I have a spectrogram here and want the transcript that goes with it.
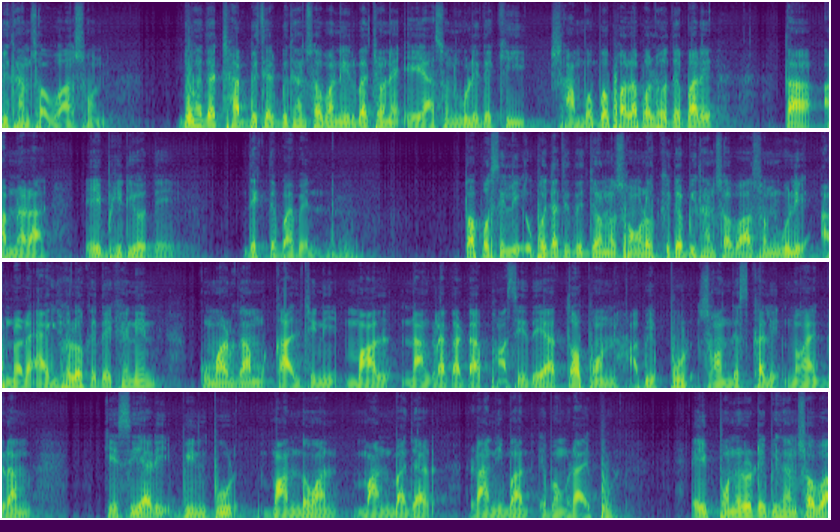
বিধানসভা আসন। দু হাজার ছাব্বিশের বিধানসভা নির্বাচনে এই আসনগুলিতে কী সম্ভাব্য ফলাফল হতে পারে তা আপনারা এই ভিডিওতে দেখতে পাবেন। তপশিলি উপজাতিদের জন্য সংরক্ষিত বিধানসভা আসনগুলি আপনারা এক ঝলকে দেখে নিন। কুমারগ্রাম কালচিনি, মাল, নাগরাকাটা, ফাঁসিদেয়া, তপন, হাবিবপুর, সন্দেশখালী, নয়াগ্রাম কেশিয়ারি, বিনপুর, বান্দোয়ান, মানবাজার, রানীবাঁধ এবং রায়পুর। এই পনেরোটি বিধানসভা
